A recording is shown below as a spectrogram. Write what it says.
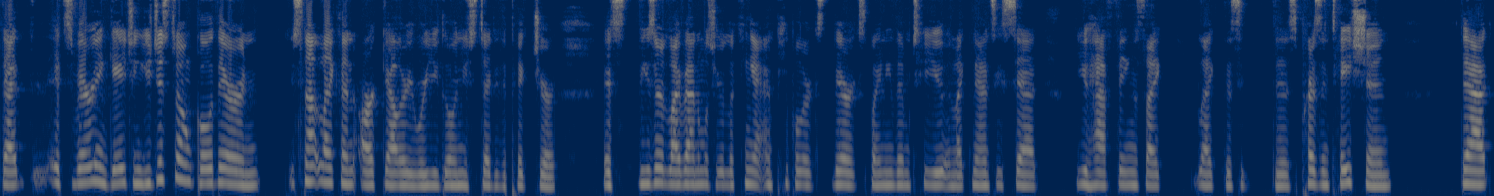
That it's very engaging. You just don't go there and it's not like an art gallery where you go and you study the picture. It's, these are live animals you're looking at and people are, they're explaining them to you. And like Nancy said, you have things like, like this, this presentation that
